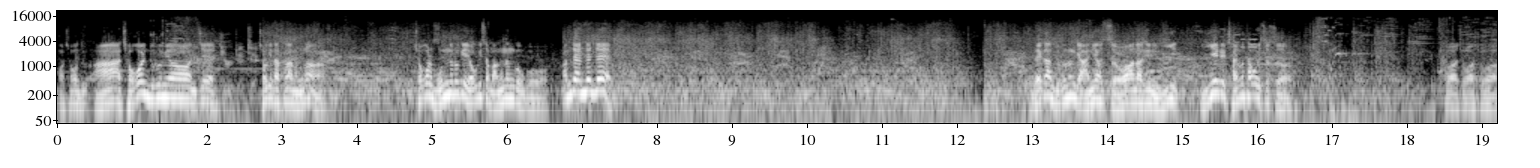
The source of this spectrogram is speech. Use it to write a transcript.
어 저거 누, 아 저걸 누르면 이제 적이 나타나는구나. 저걸 못 누르게 여기서 막는 거고. 안돼 안돼 안돼! 내가 누르는 게 아니었어. 와 나 지금 이, 이해를 잘못하고 있었어 좋아 좋아 좋아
